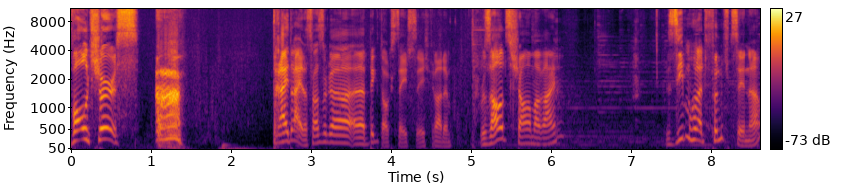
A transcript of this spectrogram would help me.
Vultures! 3-3, das war sogar äh, Big Dog Stage, sehe ich gerade. Results, schauen wir mal rein. 715er.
